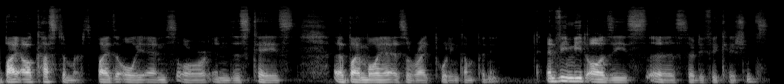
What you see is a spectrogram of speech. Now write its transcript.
by our customers, by the OEMs, or in this case, uh, by MOIA as a ride pooling company. And we meet all these uh, certifications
